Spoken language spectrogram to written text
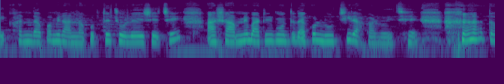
এখানে দেখো আমি রান্না করতে চলে এসেছি। আর সামনে বাটির মধ্যে দেখো লুচি রাখা রয়েছে। তো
